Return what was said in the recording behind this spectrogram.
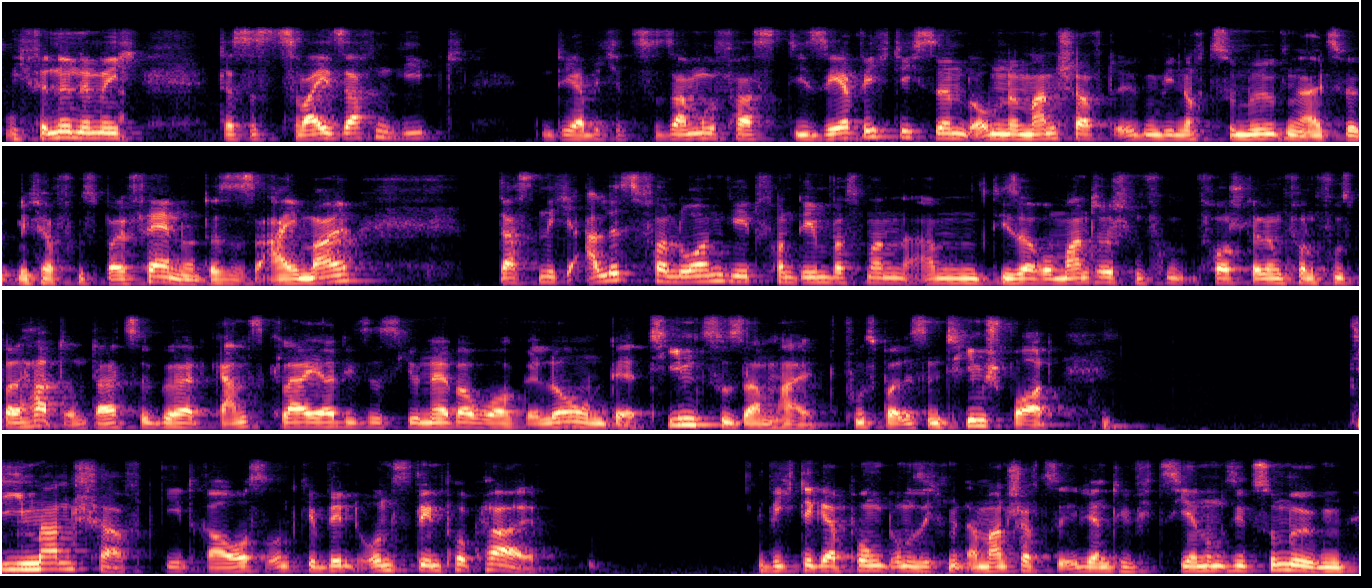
Ich finde nämlich, dass es zwei Sachen gibt, die habe ich jetzt zusammengefasst, die sehr wichtig sind, um eine Mannschaft irgendwie noch zu mögen als wirklicher Fußballfan. Und das ist einmal, dass nicht alles verloren geht von dem, was man an dieser romantischen Vorstellung von Fußball hat. Und dazu gehört ganz klar ja dieses You Never Walk Alone, der Teamzusammenhalt. Fußball ist ein Teamsport. Die Mannschaft geht raus und gewinnt uns den Pokal. Wichtiger Punkt, um sich mit einer Mannschaft zu identifizieren, um sie zu mögen,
